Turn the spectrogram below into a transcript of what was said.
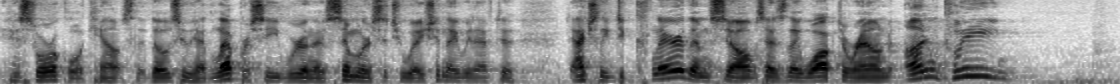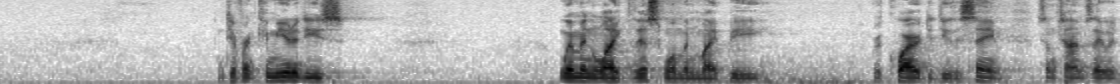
historical accounts that those who had leprosy were in a similar situation. They would have to actually declare themselves as they walked around unclean. In different communities, women like this woman might be required to do the same. Sometimes they would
